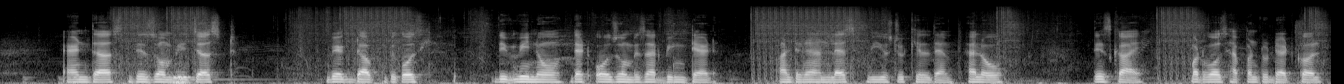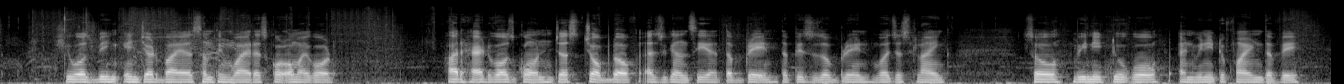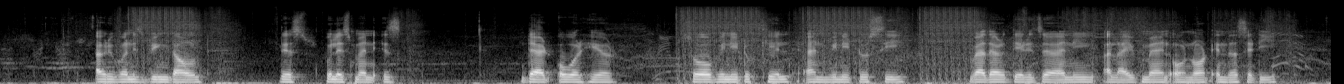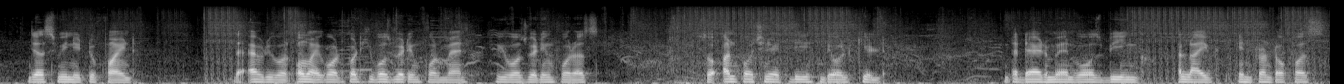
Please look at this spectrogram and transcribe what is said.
And thus this zombie just waked up because the, we know that all zombies are being dead. Until and unless we used to kill them. Hello. This guy what was happened to that girl? She was being injured by a something virus called oh my god her head was gone just chopped off. As you can see at the brain the pieces of brain were just lying. So we need to go and we need to find the way. Everyone is being down. This policeman is dead over here. So we need to kill and we need to see whether there is any alive man or not in the city. Just we need to find the everyone. Oh my god but he was waiting for man. He was waiting for us so unfortunately they all killed. The dead man was being alive in front of us.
